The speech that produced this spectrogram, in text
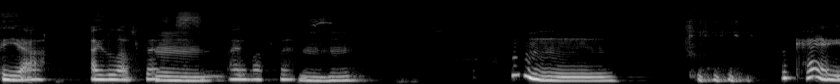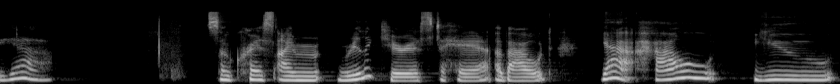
Yeah. I love this. Mm. I love this. hmm Hmm. Okay, yeah. So, Chris, I'm really curious to hear about, yeah, how you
